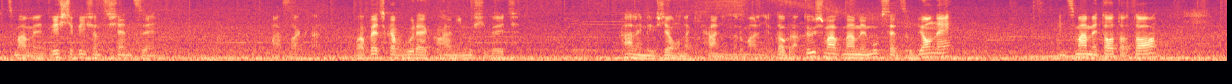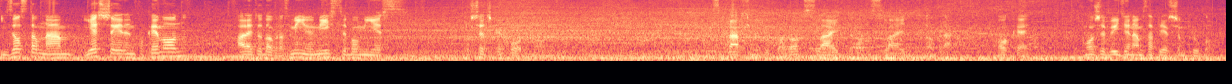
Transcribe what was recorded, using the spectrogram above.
Więc mamy 250 tysięcy. Masakra. Łapeczka w górę, kochani, musi być. Ale mi wzięło na kichanie normalnie. Dobra, tu już ma, mamy moveset zrobiony. Więc mamy to, to, to. I został nam jeszcze jeden Pokémon. Ale to dobra, zmienimy miejsce, bo mi jest troszeczkę chłodno. Sprawdźmy tylko Rock Slide, Rock Slide, dobra. Ok. Może wyjdzie nam za pierwszą próbą.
